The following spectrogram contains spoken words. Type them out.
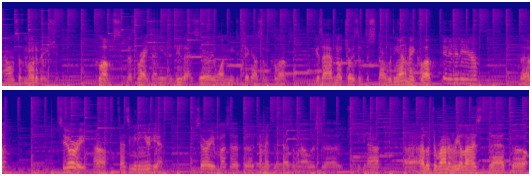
ounce of motivation. Clubs. That's right, I needed to do that. Sayori wanted me to check out some clubs. Because I have no choice than to start with the anime club. Hello? Sayori. Oh, fancy meeting you here. Sayori must have uh, come into the classroom when I was uh, speaking out. Uh, I looked around and realized that the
